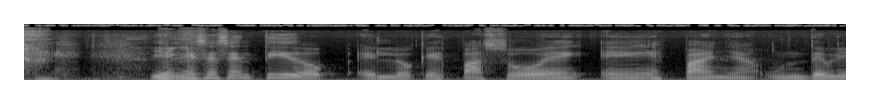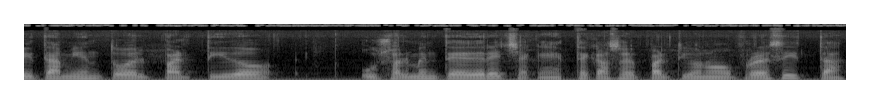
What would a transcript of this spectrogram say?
y en ese sentido, en lo que pasó en, en España, un debilitamiento del partido usualmente de derecha, que en este caso es el Partido Nuevo Progresista,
